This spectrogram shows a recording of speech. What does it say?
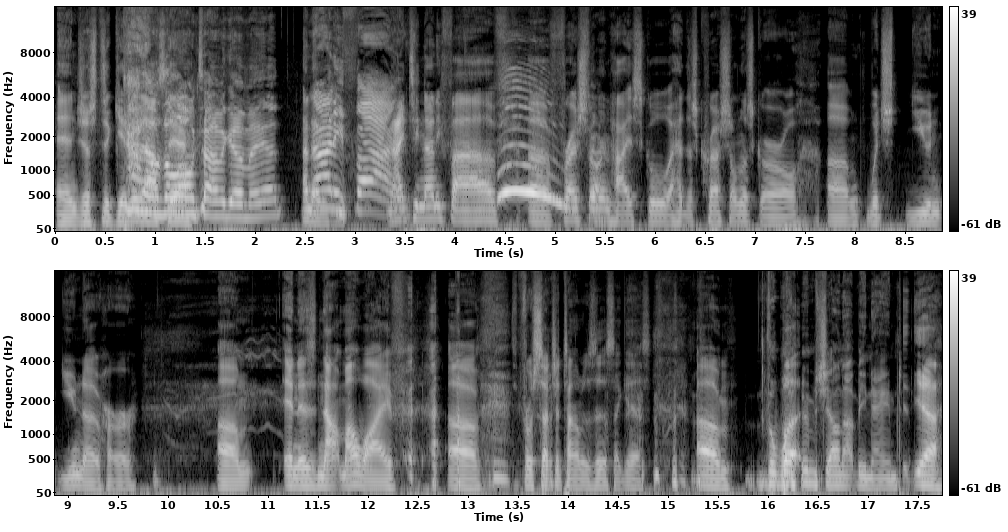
and just to get God, it that out was a long time ago man I know. 95 1995, uh, freshman Sorry. in high school. I had this crush on this girl, um, which you you know her, um, and is not my wife uh, for such a time as this, I guess. Um, the one but- whom shall not be named yeah.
